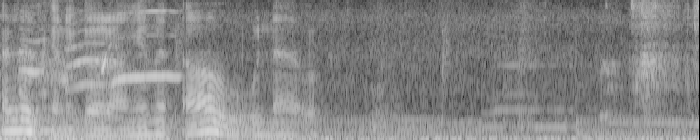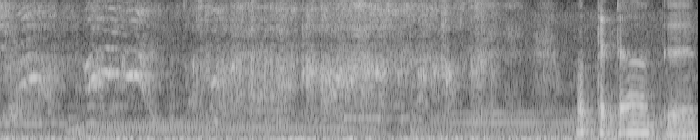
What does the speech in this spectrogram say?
And this is gonna go wrong, is it? Oh no. What the dog did?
